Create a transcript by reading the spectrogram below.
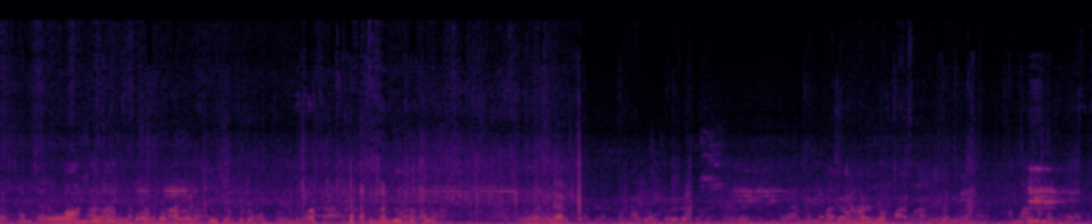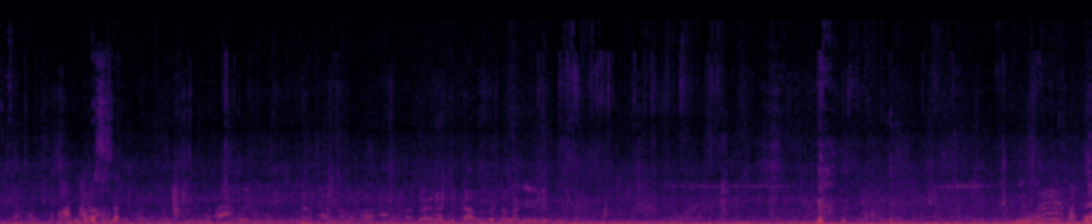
చేసే కార్యక్రమం వేరే నమస్తే బాగున్నారా మీ ఊరికి స్వచ్ఛ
